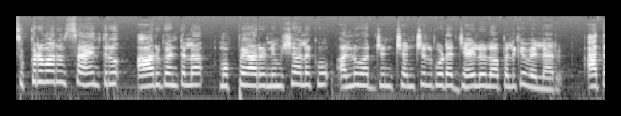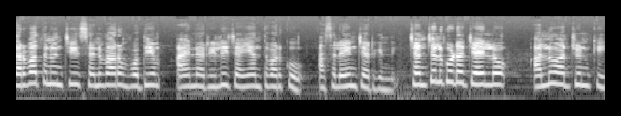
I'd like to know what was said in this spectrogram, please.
శుక్రవారం సాయంత్రం ఆరు గంటల ముప్పై ఆరు నిమిషాలకు అల్లు అర్జున్ చెంచల్గూడ జైలు లోపలికి వెళ్ళారు ఆ తర్వాత నుంచి శనివారం ఉదయం ఆయన రిలీజ్ అయ్యేంత వరకు అసలేం జరిగింది? చెంచల్గూడ జైల్లో అల్లు అర్జున్కి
